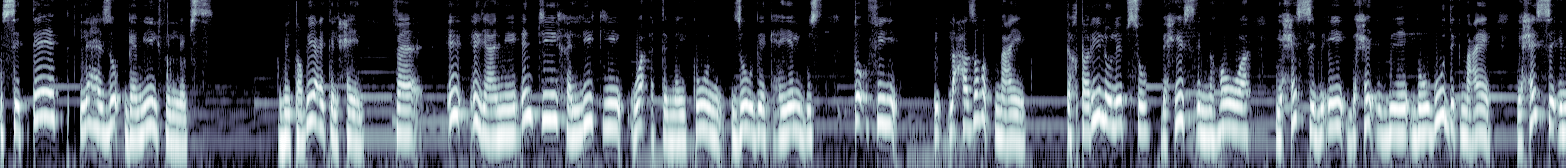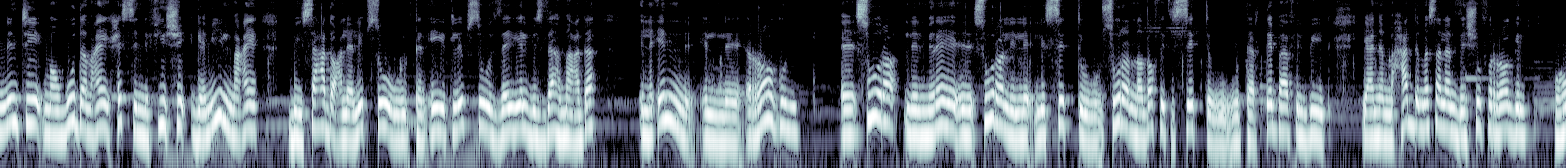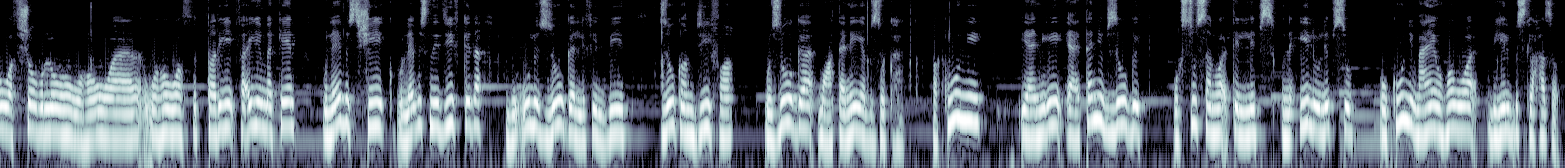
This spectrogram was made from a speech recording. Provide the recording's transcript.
الستات لها ذوق جميل في اللبس بطبيعة الحال. ف إيه- يعني انت خليكي وقت ما يكون زوجك هيلبس تقفي لحظات معاه. تختاري له لبسه بحيث إن هو يحس بإيه بح... بوجودك معاه. يحس إن انت موجودة معاه يحس إن في شيء جميل معاه بيساعده على لبسه وتنقية لبسه وإزاي يلبس ده مع ده. لأن ال- الراجل صورة للمراية آه، صورة لل- للست وصورة لنظافة الست وترتيبها في البيت. يعني لما حد مثلا بيشوف الراجل وهو في شغله وهو وهو في الطريق في أي مكان ولابس شيك ولابس نضيف كده بيقول الزوجة اللي في البيت زوجة نظيفة وزوجة معتنية بزوجها. فكوني يعني إيه اعتني بزوجك وخصوصا وقت اللبس ونقي له لبسه وكوني معاه وهو بيلبس لحظات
